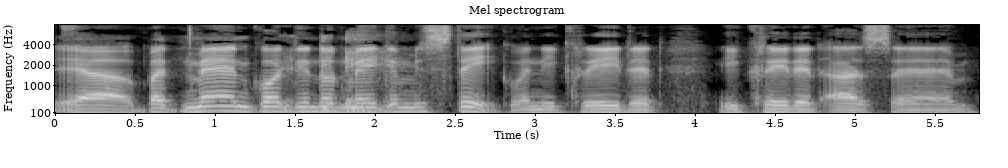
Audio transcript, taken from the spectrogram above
Yeah, but man, God did not make a mistake when He created He created us. Um,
